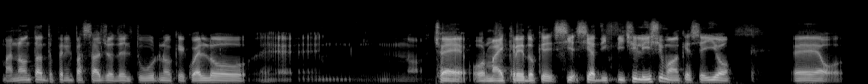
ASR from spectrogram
ma, non tanto per il passaggio del turno, che quello eh, no, cioè, ormai credo che sia, sia difficilissimo, anche se io eh, ho,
